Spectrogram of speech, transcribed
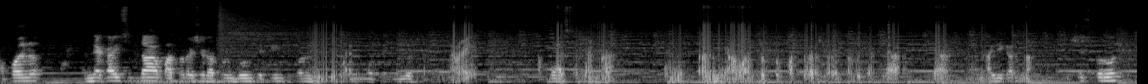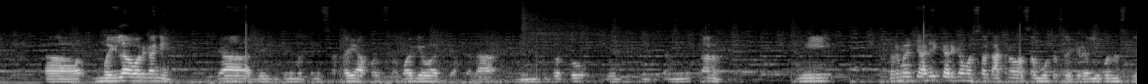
आपण संध्याकाळी सुद्धा पाचोरा शहरातून दोन ते तीन ठिकाणी मोठे आपल्या सगळ्यांना नागरिकांना. विशेष करून महिला वर्गाने या जयंतीच्या निमित्ताने सकाळी आपण सहभागी व्हायची आपल्याला विनंती करतो. जयंतीच्या निमित्तानं आणि दरम्यानचे अनेक कार्यक्रम असतात अकरा वाजता मोटरसायकल रॅली पण असते.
